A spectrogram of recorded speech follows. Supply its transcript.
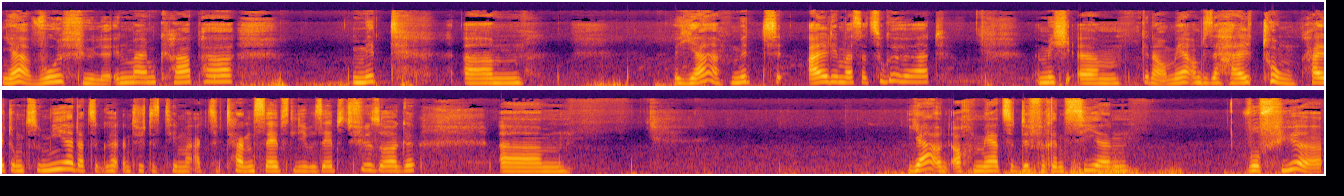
ja, wohlfühle in meinem Körper mit, ähm, ja, mit all dem, was dazugehört. Mich ähm, genau mehr um diese Haltung, Haltung zu mir. Dazu gehört natürlich das Thema Akzeptanz, Selbstliebe, Selbstfürsorge. Ähm, ja, und auch mehr zu differenzieren, wofür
